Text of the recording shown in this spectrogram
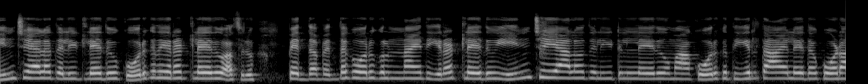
ఏం చేయాలో తెలియట్లేదు కోరిక తీరట్లేదు అసలు పెద్ద పెద్ద కోరికలు ఉన్నాయి తీరట్లేదు ఏం చేయాలో తెలియటం లేదు మా కోరిక తీరుతాయో లేదో కూడా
